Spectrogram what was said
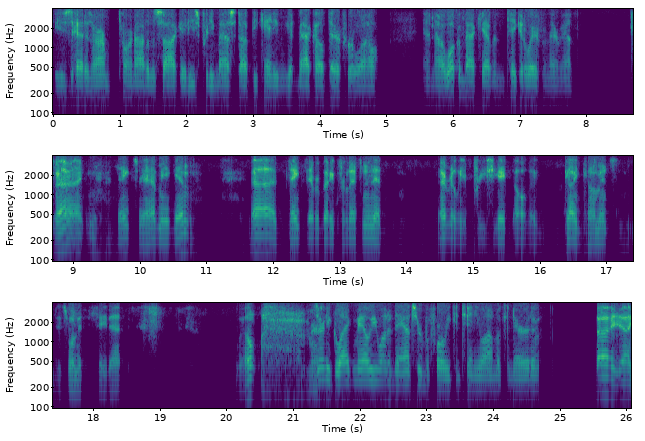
He's had his arm torn out of the socket. He's pretty messed up. He can't even get back out there for a while. And uh, welcome back, Kevin. Take it away from there, man. All right. Thanks for having me again. Uh, thanks everybody for listening. I really appreciate all the kind comments. Just wanted to say that. Well, Is there any Glag mail you wanted to answer before we continue on with the narrative? I I,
